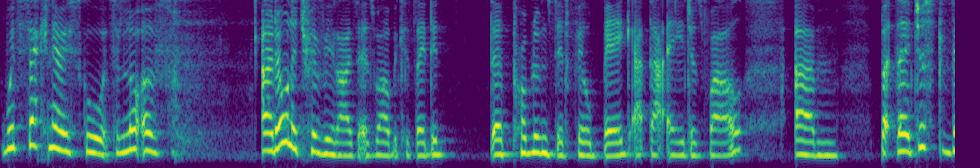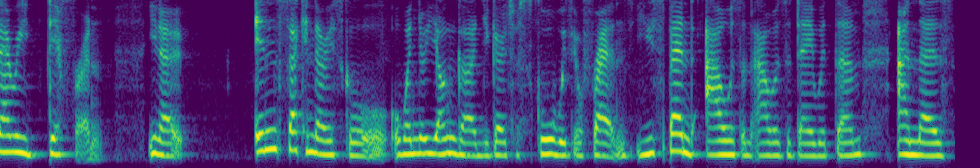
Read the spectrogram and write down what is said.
with secondary school, it's a lot of. and I don't want to trivialize it as well because they did the problems did feel big at that age as well, um, but they're just very different. You know, in secondary school or when you're younger and you go to school with your friends, you spend hours and hours a day with them, and there's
